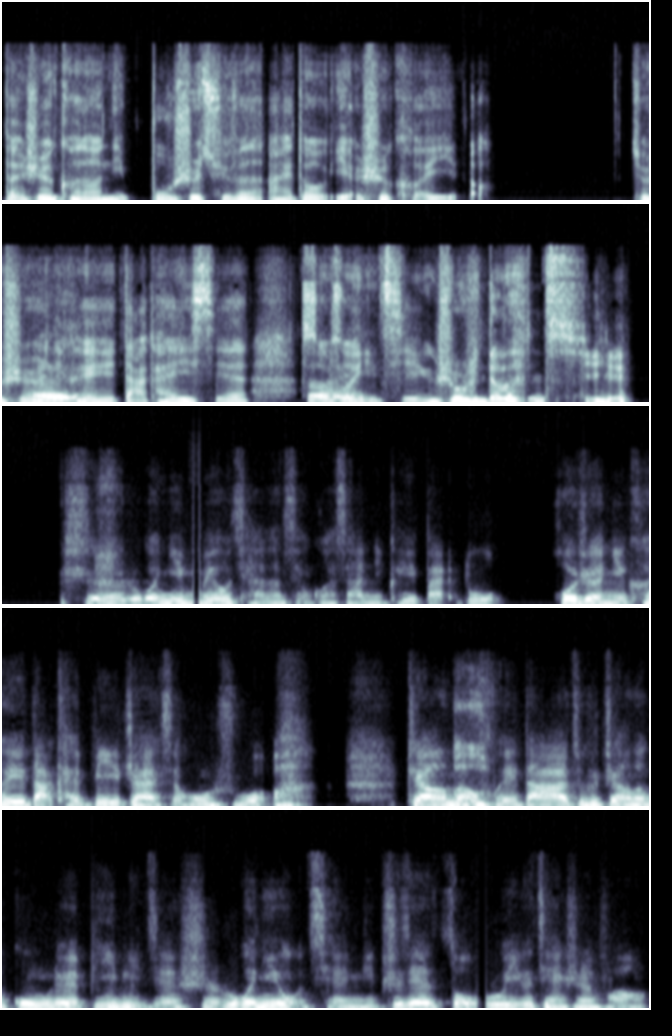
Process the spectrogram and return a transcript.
本身可能你不是去问爱豆也是可以的。就是你可以打开一些搜索，引擎，输入你的问题。是，如果你没有钱的情况下，你可以百度，或者你可以打开 B 站、小红书，这样的哦，回答就是这样的攻略比比皆是。如果你有钱，你直接走入一个健身房，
